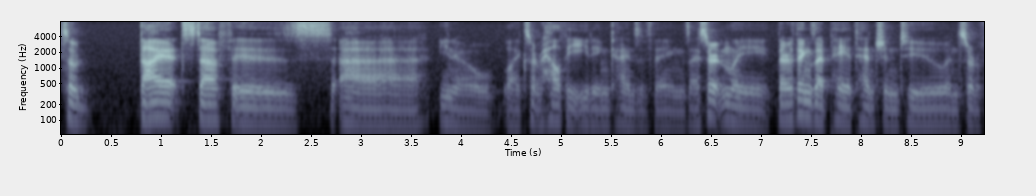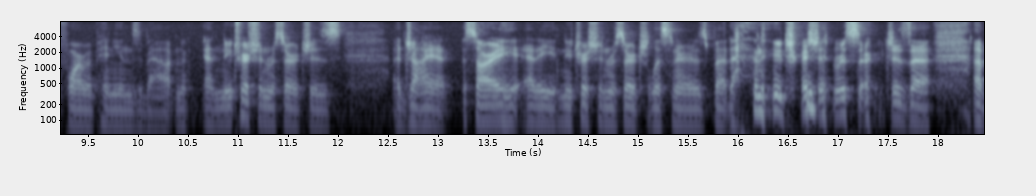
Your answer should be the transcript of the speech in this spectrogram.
so diet stuff is uh, you know like sort of healthy eating kinds of things. I certainly there are things i pay attention to and sort of form opinions about and, and nutrition research is a giant sorry any nutrition research listeners but nutrition research is a, a,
